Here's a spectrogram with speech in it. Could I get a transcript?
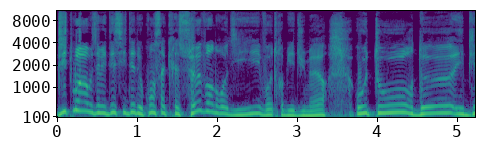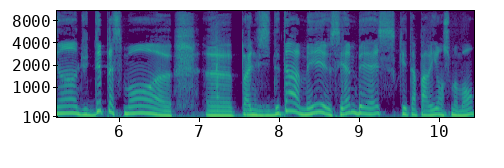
Dites-moi, vous avez décidé de consacrer ce vendredi votre billet d'humeur autour de eh bien du déplacement euh, euh, pas une visite d'État, mais c'est MBS qui est à Paris en ce moment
